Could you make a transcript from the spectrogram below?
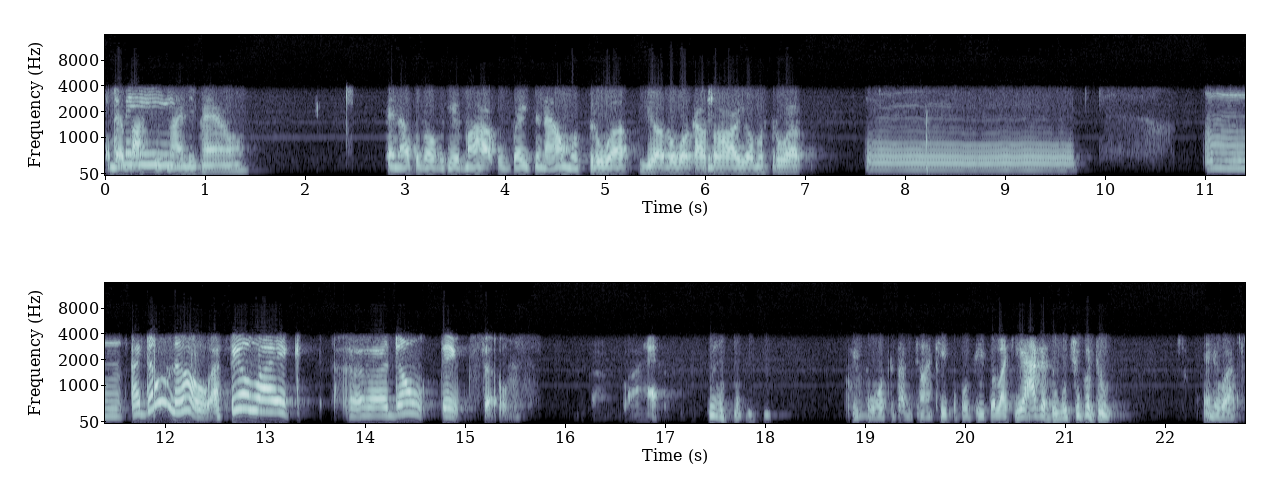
And I that box mean- was ninety pounds. And I was over here, my heart was racing. I almost threw up. You ever work out so hard you almost threw up? Mm, mm, I don't know. I feel like uh, I don't think so. Before, because I'm trying to keep up with people like, yeah, I can do what you could do. Anyway,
